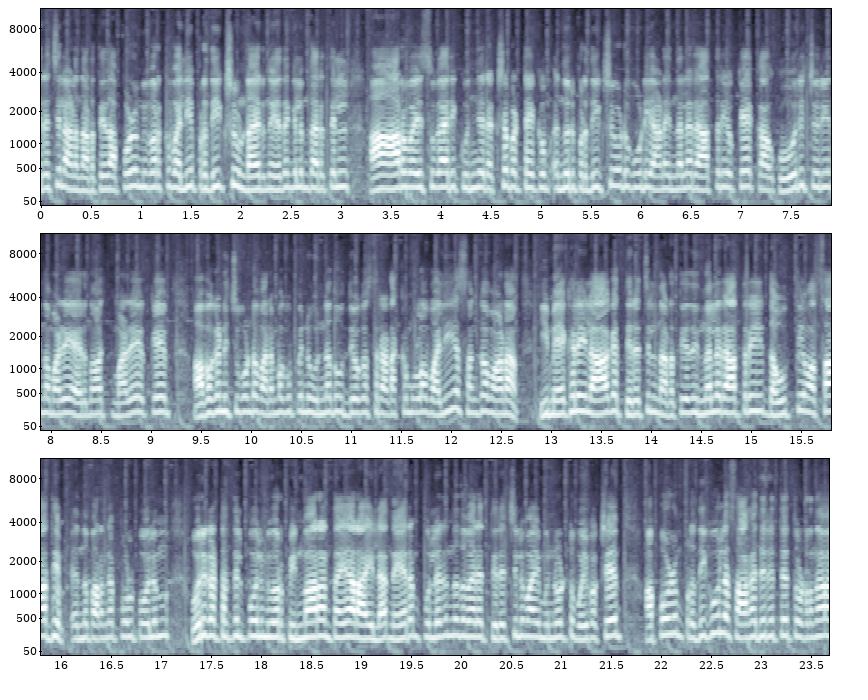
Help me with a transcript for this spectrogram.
തിരച്ചിലാണ് നടത്തിയത്. അപ്പോഴും ഇവർക്ക് വലിയ പ്രതീക്ഷ ഉണ്ടായിരുന്നു. ഏതെങ്കിലും തരത്തിൽ ആ ആറ് വയസ്സുകാരി കുഞ്ഞ് രക്ഷപ്പെട്ടേക്കും എന്നൊരു പ്രതീക്ഷയോടുകൂടിയാണ് ഇന്നലെ രാത്രിയൊക്കെ കോരിച്ചൊരിയുന്ന മഴയായിരുന്നു. ആ മഴയൊക്കെ അവഗണിച്ചുകൊണ്ട് വനംവകുപ്പിന്റെ ഉന്നത ഉദ്യോഗസ്ഥരടക്കമുള്ള വലിയ സംഘമാണ് ഈ മേഖലയിൽ ആകെ തിരച്ചിൽ നടത്തിയത്. ഇന്നലെ രാത്രി ദൗത്യം അസാധ്യം എന്ന് പറഞ്ഞപ്പോൾ പോലും ഒരു ഘട്ടത്തിൽ പോലും ഇവർ പിന്മാറാൻ തയ്യാറായില്ല. നേരം പുലരുന്നത് വരെ തിരച്ചിലുമായി മുന്നോട്ട് പോയി. പക്ഷേ അപ്പോഴും പ്രതികൂല സാഹചര്യത്തെ തുടർന്ന്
